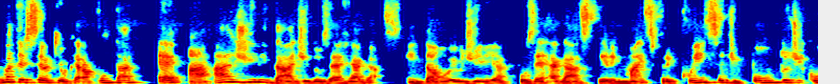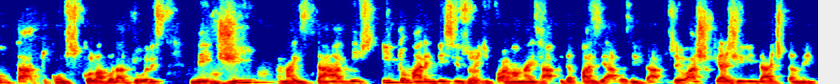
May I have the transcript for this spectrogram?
Uma terceira que eu quero apontar é a agilidade dos RHs. Então, eu diria os RHs terem mais frequência de ponto de contato com os colaboradores, medir mais dados e tomarem decisões de forma mais rápida, baseadas em dados. Eu acho que a agilidade também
